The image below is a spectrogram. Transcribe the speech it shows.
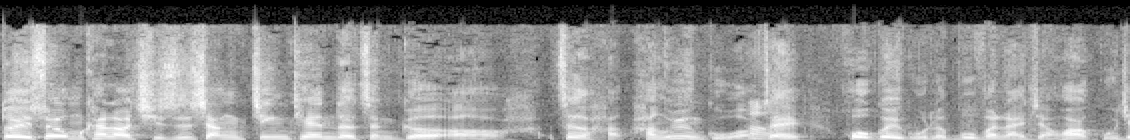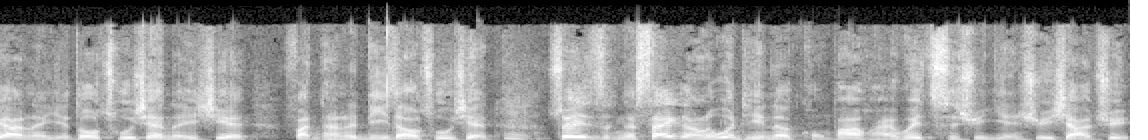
对，所以我们看到，其实像今天的整个呃这个航航运股哦，在货柜股的部分来讲话，股价呢也都出现了一些反弹的力道出现。嗯，所以整个塞港的问题呢，恐怕还会持续延续下去。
